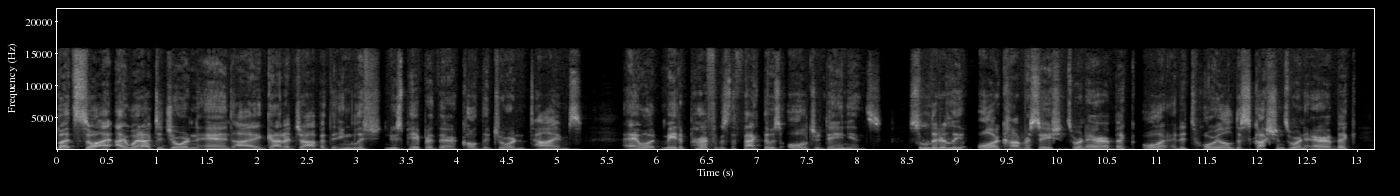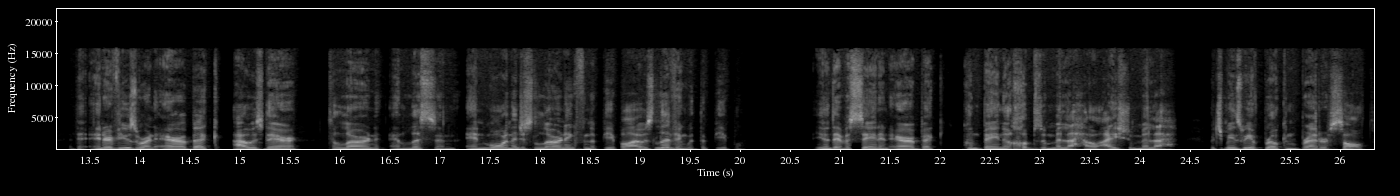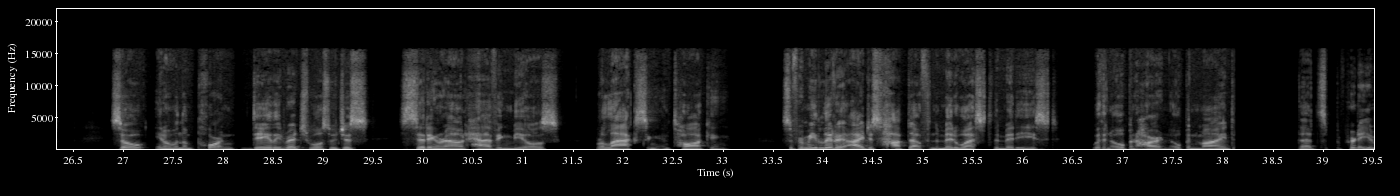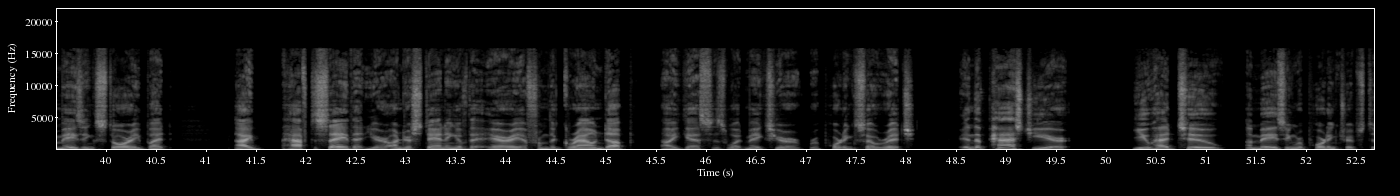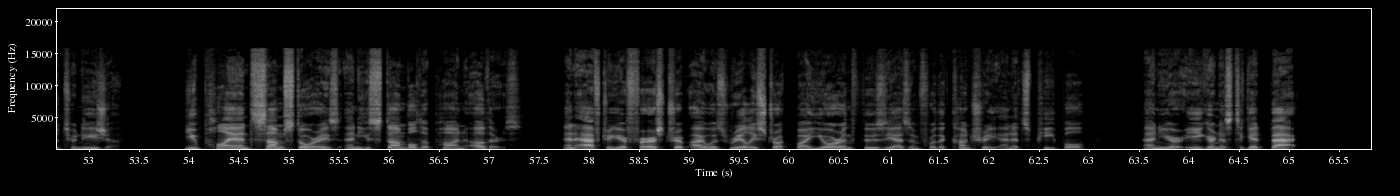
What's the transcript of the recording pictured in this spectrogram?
but so I, I, went out to Jordan and I got a job at the English newspaper there called the Jordan Times. And what made it perfect was the fact that it was all Jordanians. So literally all our conversations were in Arabic, all our editorial discussions were in Arabic, the interviews were in Arabic. I was there to learn and listen. And more than just learning from the people, I was living with the people. You know, they have a saying in Arabic, which means we have broken bread or salt. So, you know, the important daily rituals was just sitting around having meals, relaxing and talking. So for me, literally, I just hopped out from the Midwest to the Mideast with an open heart and open mind. That's a pretty amazing story, but I have to say that your understanding of the area from the ground up, I guess, is what makes your reporting so rich. In the past year, you had two amazing reporting trips to Tunisia. You planned some stories and you stumbled upon others. And after your first trip, I was really struck by your enthusiasm for the country and its people and your eagerness to get back.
